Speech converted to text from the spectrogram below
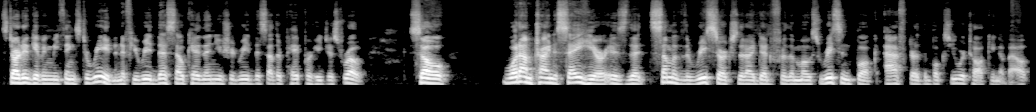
started giving me things to read. And if you read this, okay, then you should read this other paper he just wrote. So, what I'm trying to say here is that some of the research that I did for the most recent book after the books you were talking about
